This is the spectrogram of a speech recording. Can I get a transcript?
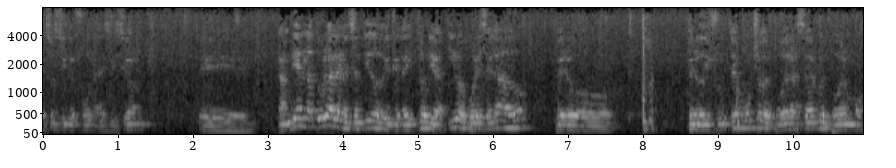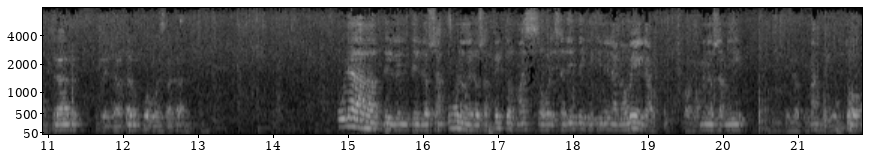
Eso sí que fue una decisión eh, también natural en el sentido de que la historia iba por ese lado, pero pero disfruté mucho de poder hacerlo y poder mostrar, retratar un poco esa carta. Una de, los, uno de los aspectos más sobresalientes que tiene la novela, por lo menos a mí de lo que más me gustó,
